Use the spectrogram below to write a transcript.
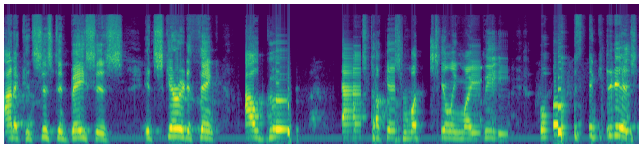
on a consistent basis, it's scary to think how good Alex Tuch is and what the ceiling might be. But what do you think it is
